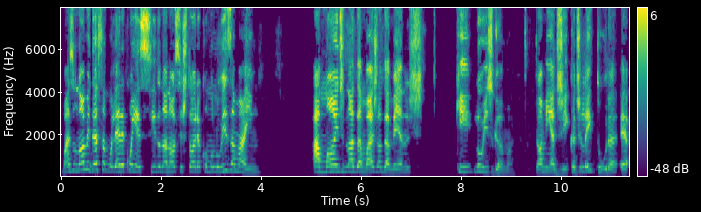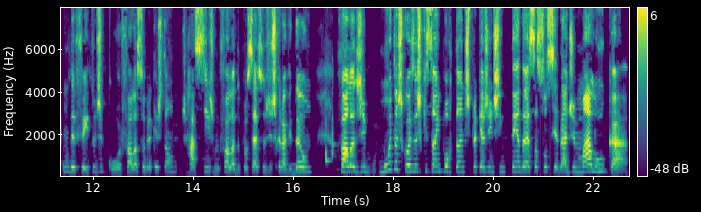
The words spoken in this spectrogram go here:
Mas o nome dessa mulher é conhecido na nossa história como Luísa Maim, a mãe de nada mais, nada menos que Luiz Gama. Então, a minha dica de leitura é Um Defeito de Cor. Fala sobre a questão de racismo, fala do processo de escravidão, fala de muitas coisas que são importantes para que a gente entenda essa sociedade maluca.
